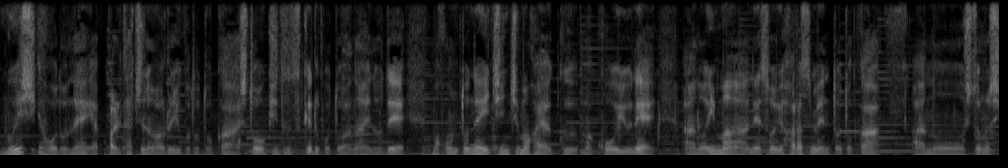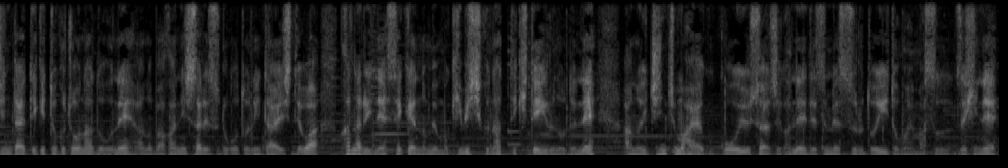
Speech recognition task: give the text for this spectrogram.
無意識ほどね、やっぱりたちの悪いこととか、人を傷つけることはないので、まあ、本当ね、一日も早く、まあ、こういうね、あの、今ね、そういうハラスメントとか、あの、人の身体的特徴などをね、あの、馬鹿にしたりすることに対しては、かなりね、世間の目も厳しくなってきているのでね、あの、一日も早くこういう人たちがね、絶滅するといいと思います。ぜひね、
